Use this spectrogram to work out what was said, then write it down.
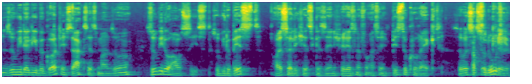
so wie der liebe Gott, ich sage es jetzt mal so, so wie du aussiehst, so wie du bist, äußerlich jetzt gesehen, ich rede jetzt nur von äußerlich, bist du korrekt. So ist Absolut. es okay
